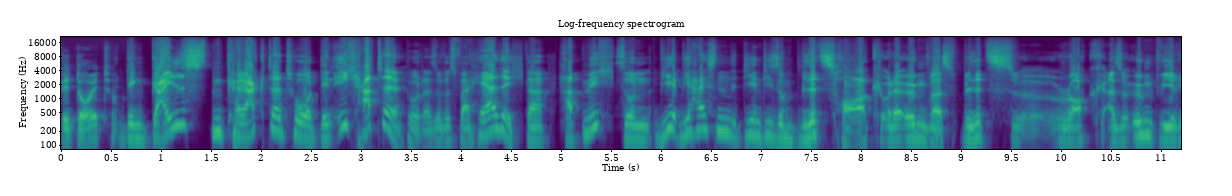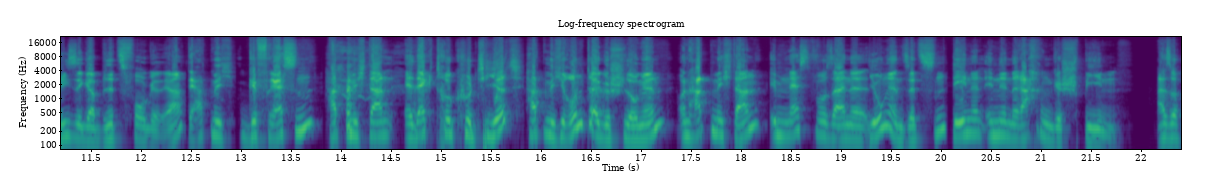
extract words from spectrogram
Bedeutung. Den geilsten Charaktertod, den ich hatte, also das war herrlich. Da hat mich so ein, wie, wie heißen die in die so ein Blitzhawk oder irgendwas, Blitz Rock, also irgendwie riesiger Blitzvogel, ja. Der hat mich gefressen, hat mich dann elektrokutiert, hat mich runtergeschlungen und hat mich dann im Nest, wo seine Jungen sitzen, denen in den Rachen gespien. Also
